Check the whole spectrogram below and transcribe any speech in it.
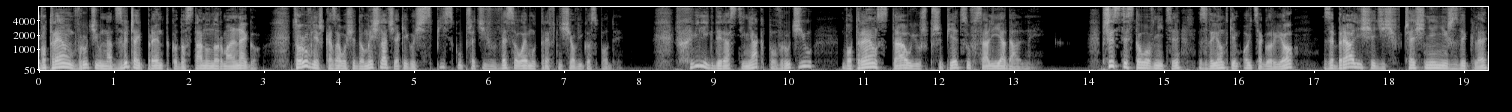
Wotrę wrócił nadzwyczaj prędko do stanu normalnego, co również kazało się domyślać jakiegoś spisku przeciw wesołemu trefnisiowi gospody. W chwili, gdy Rastignac powrócił, Wotrę stał już przy piecu w sali jadalnej. Wszyscy stołownicy, z wyjątkiem ojca Goriot, zebrali się dziś wcześniej niż zwykle,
